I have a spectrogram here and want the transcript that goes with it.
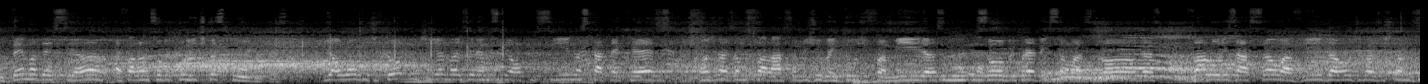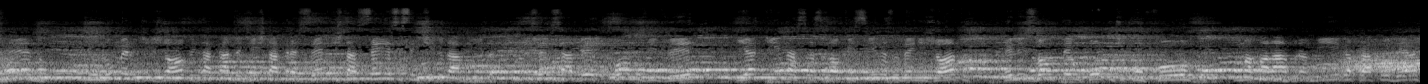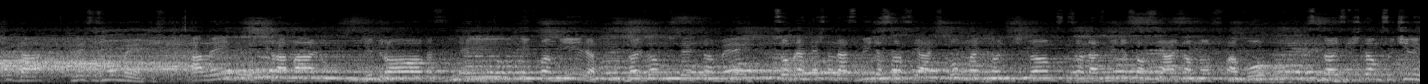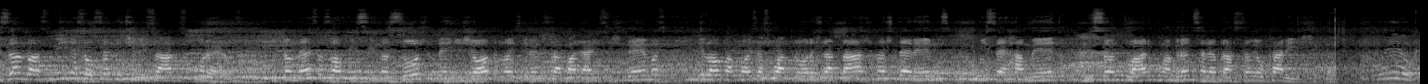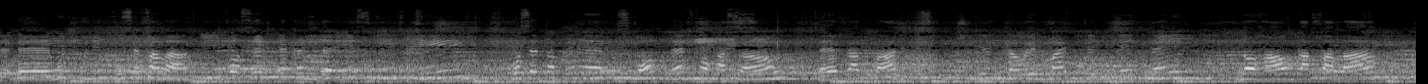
O tema desse ano é falando sobre políticas públicas. E ao longo de todo o dia nós iremos ter oficinas, catequeses, onde nós vamos falar sobre juventude e famílias, sobre prevenção às drogas, valorização à vida, onde nós estamos vendo que o número de jovens a cada dia está crescendo, está sem esse sentido da vida, sem saber como viver. E aqui nessas oficinas do DNJ, eles vão ter um pouco de conforto, uma palavra amiga para poder ajudar além do trabalho de drogas e, e, família, nós vamos ter também sobre a questão das mídias sociais, como é que nós estamos usando as mídias sociais ao nosso favor, se nós estamos utilizando as mídias ou sendo utilizados por elas. Então, nessas oficinas hoje do DNJ, nós iremos trabalhar esses temas e logo após as 4 horas da tarde nós teremos o encerramento do santuário com uma grande celebração eucarística. Wilker, é muito falar. Você é canidense e você também é psicólogo né, de formação, é graduado em psicologia, então ele mais do que ninguém tem know-how para falar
